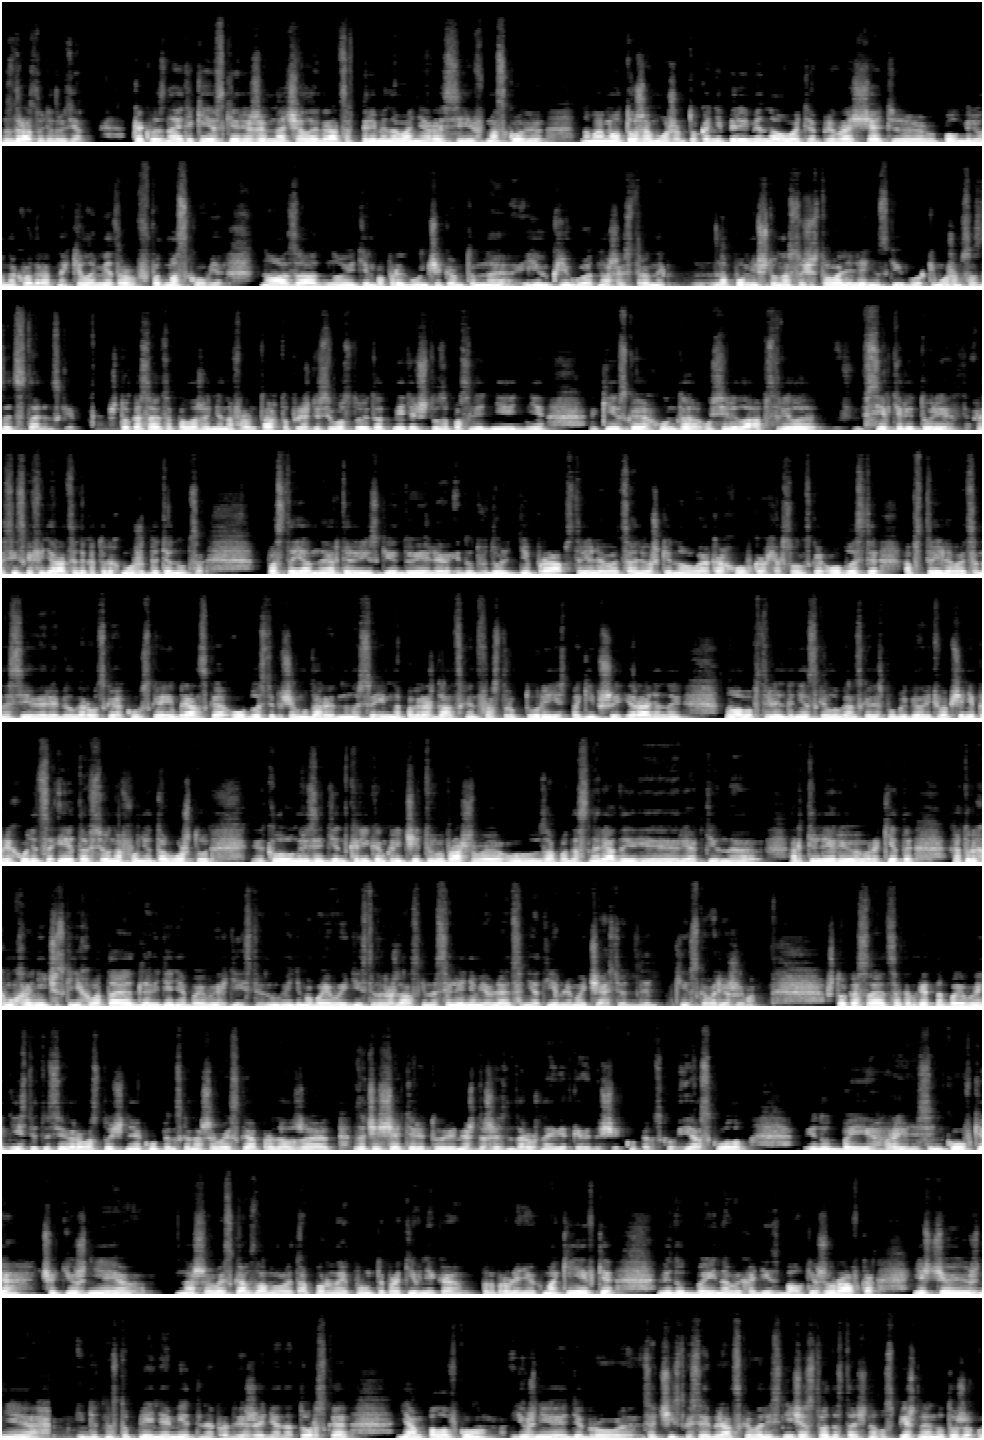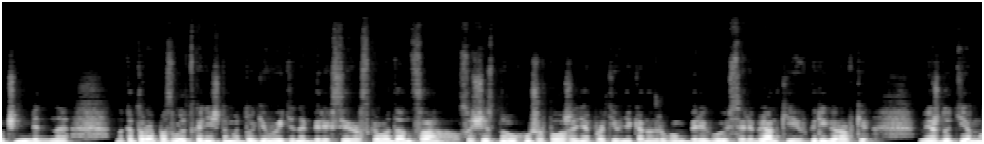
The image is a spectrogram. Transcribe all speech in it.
Здравствуйте, друзья! Как вы знаете, киевский режим начал играться в переименование России в Московию, но мы ему тоже можем, только не переименовывать, а превращать э, полмиллиона квадратных километров в Подмосковье. Ну а заодно и тем попрыгунчикам там на юг, к югу от нашей страны напомнить, что у нас существовали ленинские горки, можем создать сталинские. Что касается положения на фронтах, то прежде всего стоит отметить, что за последние дни киевская хунта усилила обстрелы всех территорий Российской Федерации, до которых может дотянуться. Постоянные артиллерийские дуэли идут вдоль Днепра, обстреливается Алешки Новая Каховка в Херсонской области, обстреливается на севере Белгородская, Курская и Брянская области, причем удары наносятся именно по гражданской инфраструктуре, есть погибшие и раненые. Ну, об обстреле Донецкой и Луганской республики говорить вообще не приходится, и это все на фоне того, что клоун-резидент криком кричит, выпрашивая у Запада снаряды и реактивную артиллерию, ракеты, которых ему хронически не хватает для ведения боевых действий. Ну, видимо, боевые действия с гражданским населением являются неотъемлемой частью для киевского режима. Что касается конкретно боевых действий, то северо-восточнее Купинска наши войска продолжают зачищать территорию между железнодорожной веткой, ведущей к Купинску и Осколом. Идут бои в районе Синьковки, чуть южнее Наши войска взламывают опорные пункты противника по направлению к Макеевке, ведут бои на выходе из Балки Журавка. Еще южнее идет наступление, медленное продвижение на Торское, Ямполовку, южнее Деброва, зачистка Серебрянского лесничества, достаточно успешная, но тоже очень медленная, которая позволит в конечном итоге выйти на берег Северского Донца, существенно ухудшив положение противника на другом берегу, и в Серебрянке, и в Григоровке. Между тем,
